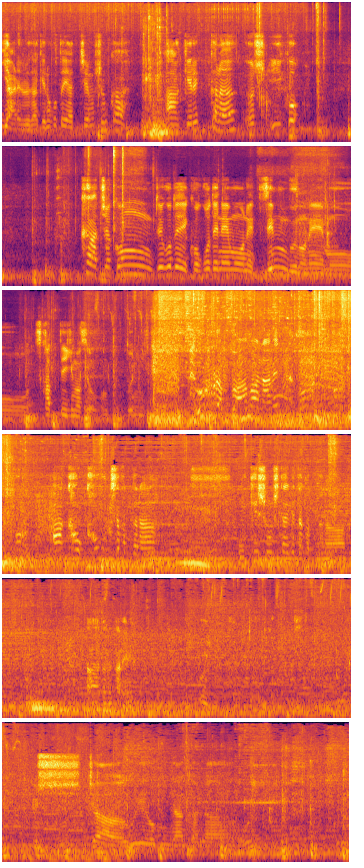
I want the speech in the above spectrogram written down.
やれるだけのことやっちゃいましょうか。開けれっかなよし、行こう。カチャコンということで、ここでね、もうね、全部のね、もう、使っていきますよ、本当に。うら、ババなめんな。あ、顔、顔打ちたかったな。お化粧してあげたかったな。あー、ダメかね。うい。よし、じゃあ、上を見ながら、おい。くるん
